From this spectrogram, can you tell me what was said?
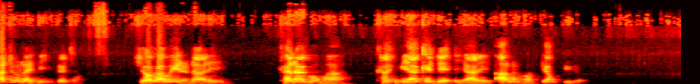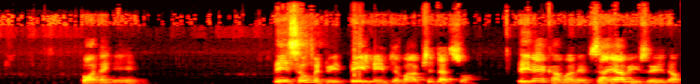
အထုတ်လိုက်သည့်အတွက်ကြောင့် ယောဂဝေဒနာတွေခန္ဓာကိုယ်မှာခံရခဲ့တဲ့အရာတွေအလုံးကပျောက်ပြီးတော့သွားနိုင်တယ်သေဆုံးမတွေ့သေလင်ပြမာဖြစ်တတ်စွာသေတဲ့အခါမှာလဲဇံရပြီဆိုရင်တော့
